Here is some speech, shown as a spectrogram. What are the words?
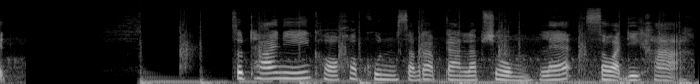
ศ สุดท้ายนี้ขอขอบคุณสำหรับการรับชมและสวัสดีค่ะ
